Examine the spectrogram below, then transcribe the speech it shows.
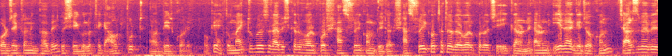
পর্যায়ক্রমিকভাবে তো সেগুলো থেকে আউটপুট বের করে ওকে তো মাইক্রোপ্রসেসর আবিষ্কার হওয়ার পর সাশ্রয়ী কম্পিউটার সাশ্রয়ী কথাটা ব্যবহার করা হচ্ছে এই কারণে, কারণ এর আগে যখন চার্লস বেবেজ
